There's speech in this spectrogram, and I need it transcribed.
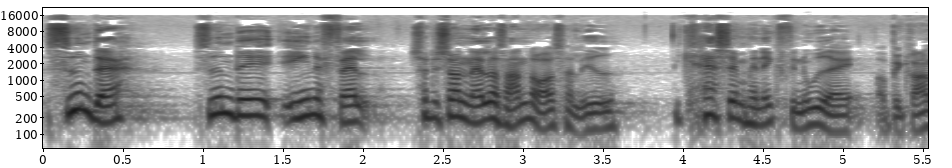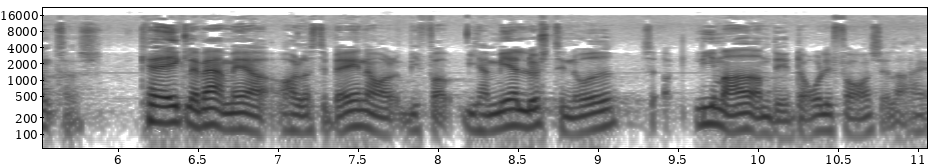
siden da, siden det ene fald, så er det sådan, alle os andre også har levet. Vi kan simpelthen ikke finde ud af at begrænse os. Kan ikke lade være med at holde os tilbage, når vi, får, vi har mere lyst til noget, lige meget om det er dårligt for os eller ej.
